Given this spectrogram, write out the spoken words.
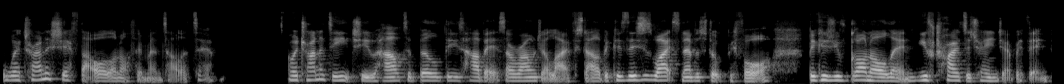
we're trying to shift that all or nothing mentality. We're trying to teach you how to build these habits around your lifestyle because this is why it's never stuck before. Because you've gone all in, you've tried to change everything,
